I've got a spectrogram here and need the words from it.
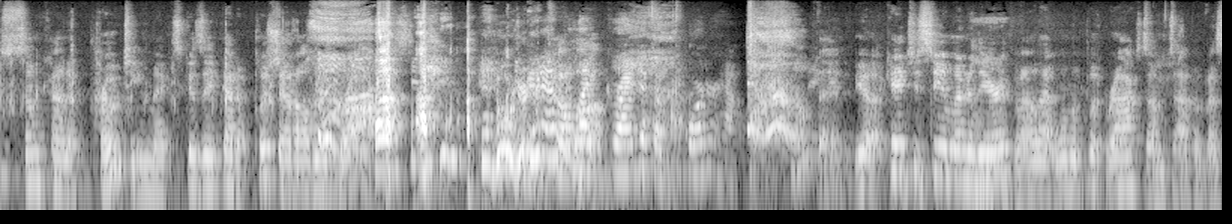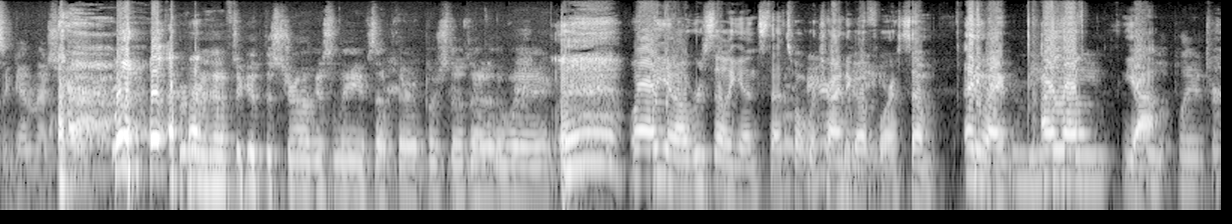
some kind of protein mix because they've got to push out all these rocks in order You're to gonna have to come like up. grind up a porterhouse. or Something. Yeah, can't you see them under the earth? Well, that woman put rocks on top of us again this year. We're gonna have to get the strongest leaves up there to push those out of the way. well, you know, resilience. That's what we're trying to go for. So anyway, I love. Yeah, planter.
